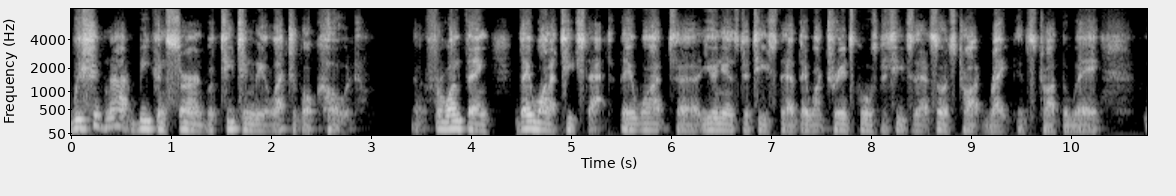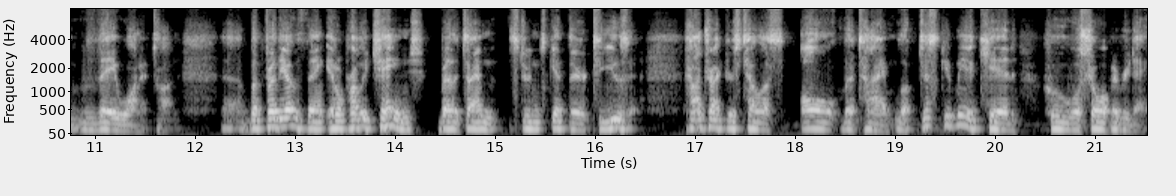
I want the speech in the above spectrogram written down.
we should not be concerned with teaching the electrical code for one thing, they want to teach that. They want uh, unions to teach that. They want trade schools to teach that. So it's taught right. It's taught the way they want it taught. Uh, but for the other thing, it'll probably change by the time students get there to use it. Contractors tell us all the time look, just give me a kid who will show up every day.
